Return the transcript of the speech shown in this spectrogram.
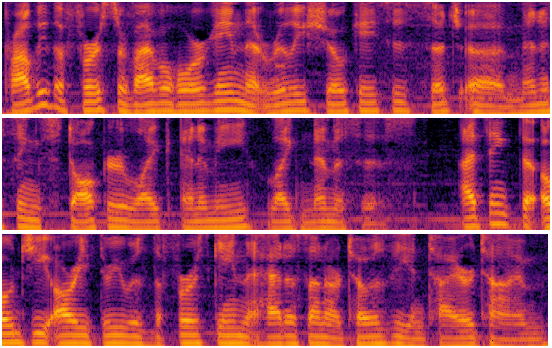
probably the first survival horror game that really showcases such a menacing stalker like enemy like Nemesis. I think the OG RE3 was the first game that had us on our toes the entire time.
